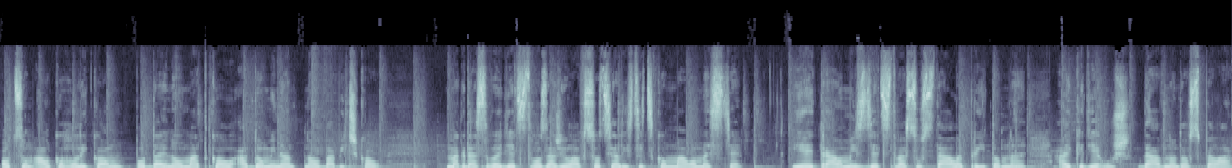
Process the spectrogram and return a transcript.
otcom alkoholikom, poddajnou matkou a dominantnou babičkou. Magda svoje detstvo zažila v socialistickom malomeste. Jej traumy z detstva sú stále prítomné, aj keď je už dávno dospelá.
